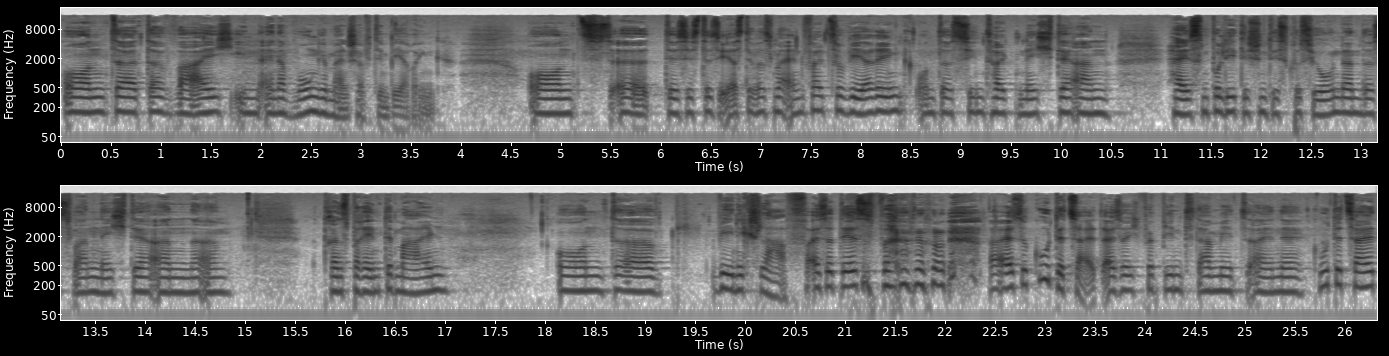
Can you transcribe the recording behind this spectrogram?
Und äh, da war ich in einer Wohngemeinschaft in Währing. Und äh, das ist das Erste, was mir einfällt zu Währing. Und das sind halt Nächte an heißen politischen Diskussionen. Das waren Nächte an äh, transparente Malen. Und äh, wenig Schlaf. Also das also gute Zeit. Also ich verbinde damit eine gute Zeit.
